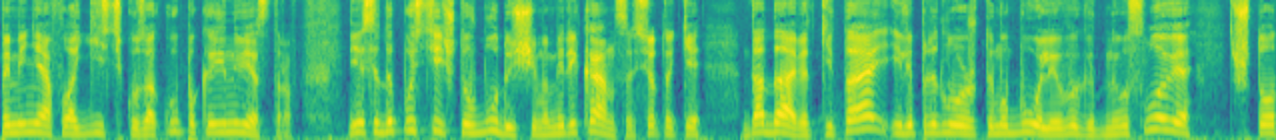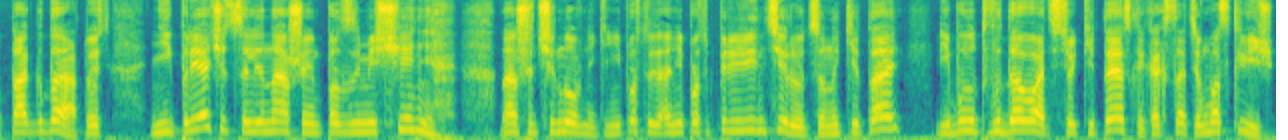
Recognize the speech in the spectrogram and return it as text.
поменяв логистику закупок и инвесторов. Если допустить, что в будущем американцы все-таки додавят Китай или предложат ему более выгодные условия, что тогда? То есть не прячется ли наше импортзамещение, наши чиновники, не просто, они просто переориентируются на Китай и будут выдавать все китайское, как, кстати, москвич.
